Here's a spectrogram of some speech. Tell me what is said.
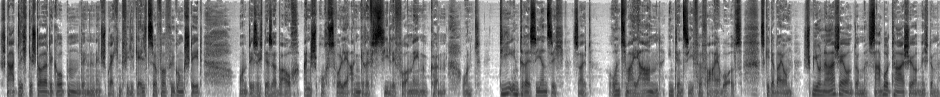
staatlich gesteuerte Gruppen, denen entsprechend viel Geld zur Verfügung steht und die sich deshalb auch anspruchsvolle Angriffsziele vornehmen können. Und die interessieren sich seit rund zwei Jahren intensive Firewalls. Es geht dabei um Spionage und um Sabotage und nicht um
